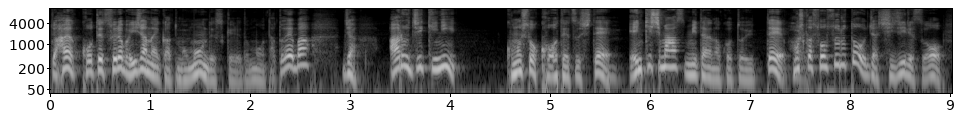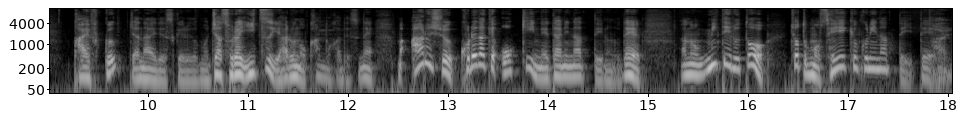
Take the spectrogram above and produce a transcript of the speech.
じゃあ早く更迭すればいいじゃないかとも思うんですけれども、例えば、じゃあある時期にこの人を更迭して延期しますみたいなことを言って、もしくはそうすると、じゃあ支持率を回復じゃないですけれども、じゃあそれはいつやるのかとかですね、まあ、ある種、これだけ大きいネタになっているので、あの見てると、ちょっともう政局になっていて、はい、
